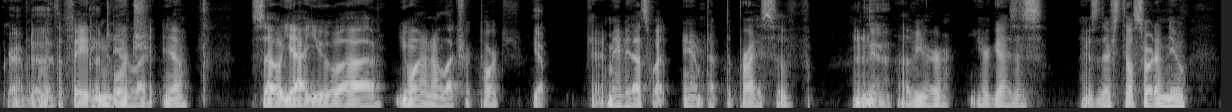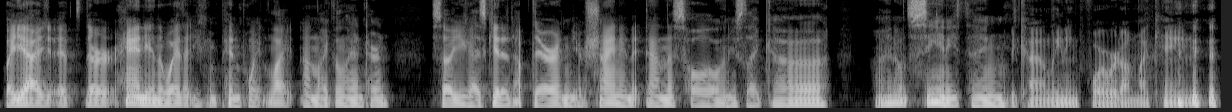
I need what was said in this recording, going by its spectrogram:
Grabbed a with the fading a torch. daylight. Yeah. So yeah, you uh, you want an electric torch? Yep. Okay, maybe that's what amped up the price of Yeah. of your your guys's because they're still sort of new. But yeah, it's they're handy in the way that you can pinpoint light, unlike a lantern. So you guys get it up there and you're shining it down this hole, and he's like, "Uh, I don't see I'll anything. be kind of leaning forward on my cane.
